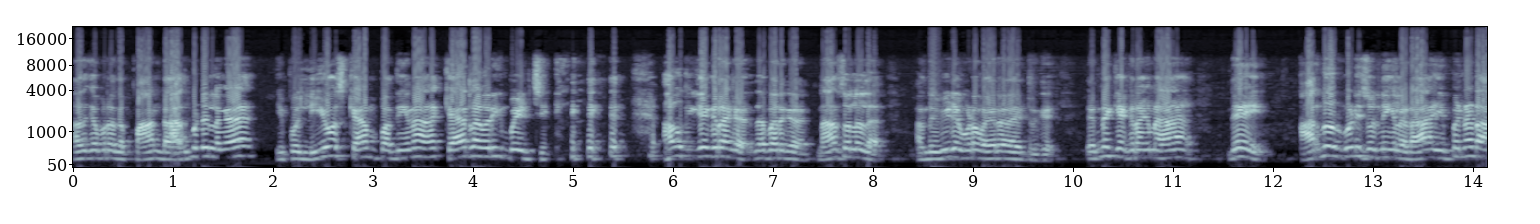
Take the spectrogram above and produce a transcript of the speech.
அதுக்கப்புறம் இந்த பாண்டா. அது மட்டும் இல்லைங்க இப்போ லியோ ஸ்கேம் பாத்தீங்கன்னா கேரளா வரைக்கும் போயிடுச்சு. அவங்க கேக்குறாங்க இத பாருங்க நான் சொல்லல அந்த வீடியோ கூட வைரல் ஆயிட்டு இருக்கு. என்ன கேக்குறாங்கன்னா டேய் அறுநூறு கோடி சொன்னீங்களடா இப்ப என்னடா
